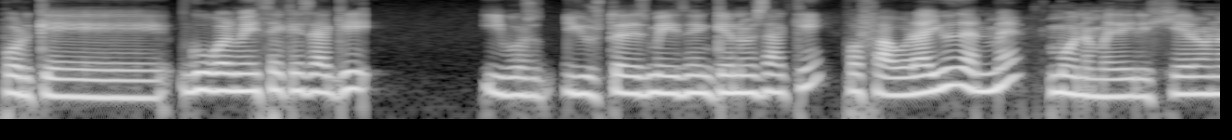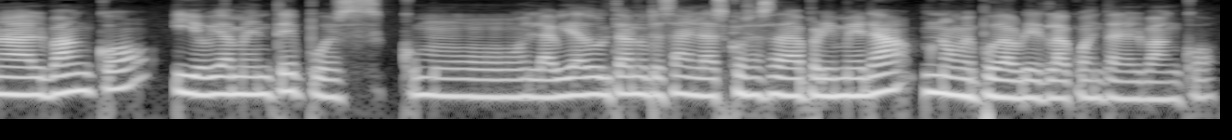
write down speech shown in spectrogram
porque Google me dice que es aquí y, ustedes me dicen que no es aquí, por favor ayúdenme. Bueno, me dirigieron al banco y obviamente pues como en la vida adulta no te salen las cosas a la primera, no me puedo abrir la cuenta en el banco.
